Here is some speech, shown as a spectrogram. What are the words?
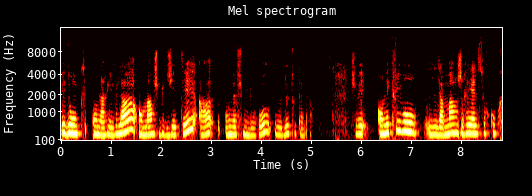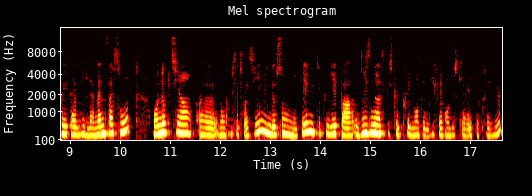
Et donc, on arrive là, en marge budgétée, à, aux 9 000 euros de tout à l'heure. En écrivant la marge réelle sur coût préétabli de la même façon, on obtient euh, cette fois-ci 1200 unités multipliées par 19 puisque le prix de vente est différent de ce qui avait été prévu,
